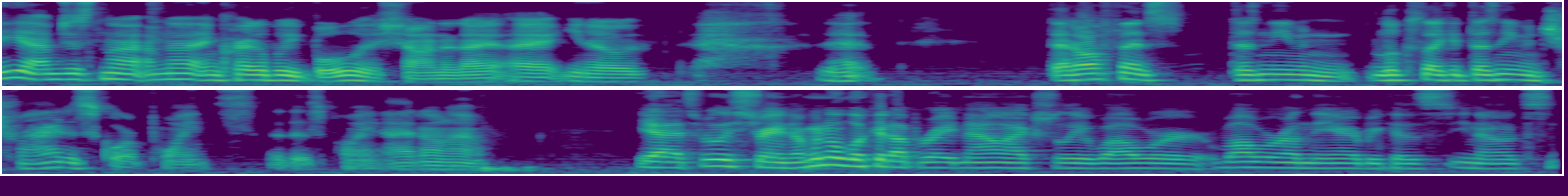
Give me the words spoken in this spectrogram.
Yeah, I'm just not. I'm not incredibly bullish on it. I, I you know, that that offense doesn't even looks like it doesn't even try to score points at this point. I don't know. Yeah, it's really strange. I'm gonna look it up right now, actually, while we're while we're on the air because you know it's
